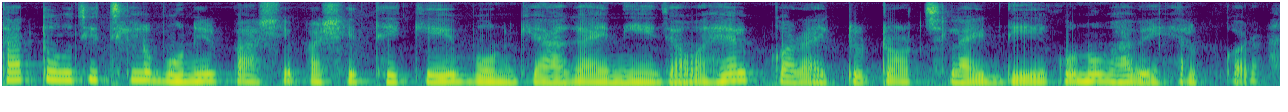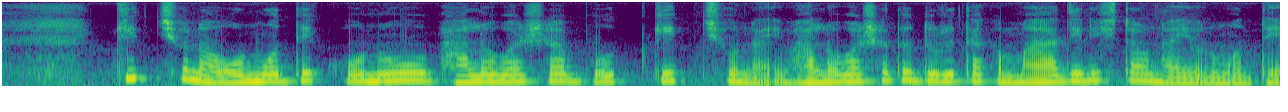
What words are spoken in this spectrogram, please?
তার তো উচিত ছিল বোনের পাশে পাশে থেকে বোনকে আগায় নিয়ে যাওয়া, হেল্প করা, একটু টর্চ লাইট দিয়ে কোনোভাবে হেল্প করা। কিচ্ছু না, ওর মধ্যে কোনো ভালোবাসা বোধ কিচ্ছু নাই। ভালোবাসা তো দূরে থাকা মা জিনিসটাও নাই ওর মধ্যে।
